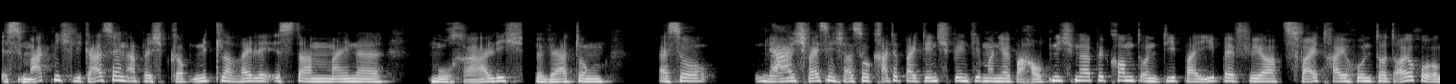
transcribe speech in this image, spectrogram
Es mag nicht legal sein, aber ich glaube, mittlerweile ist da meine moralische Bewertung, also ja, ich weiß nicht, also gerade bei den Spielen, die man ja überhaupt nicht mehr bekommt und die bei eBay für 200, 300 Euro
